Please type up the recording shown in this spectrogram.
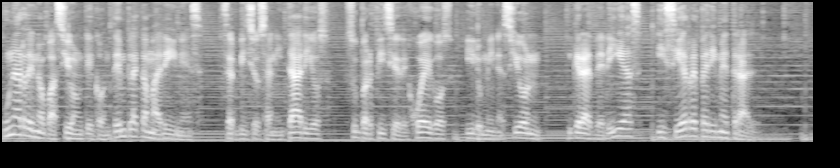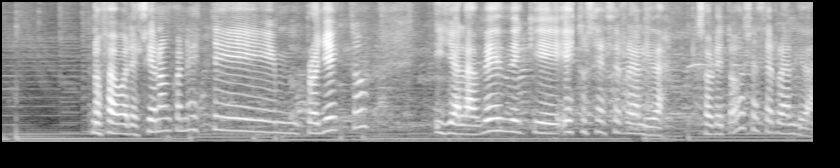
una renovación que contempla camarines, servicios sanitarios, superficie de juegos, iluminación, graderías y cierre perimetral. Nos favorecieron con este mm, proyecto y a la vez de que esto se hace realidad, sobre todo se hace realidad.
